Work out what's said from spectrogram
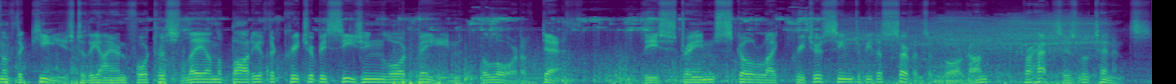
One of the keys to the Iron Fortress lay on the body of the creature besieging Lord Bane, the Lord of Death. These strange skull like creatures seemed to be the servants of Gorgon, perhaps his lieutenants.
